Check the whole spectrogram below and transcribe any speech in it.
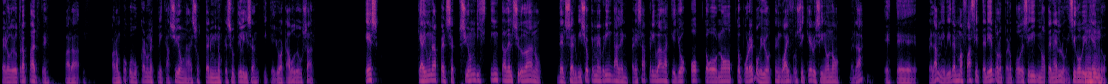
pero de otra parte, para, para un poco buscar una explicación a esos términos que se utilizan y que yo acabo de usar, es que hay una percepción distinta del ciudadano del servicio que me brinda la empresa privada que yo opto o no opto por él, porque yo tengo iPhone si quiero y si no, no, ¿verdad? Este, ¿verdad? Mi vida es más fácil teniéndolo, pero puedo decidir no tenerlo y sigo viviendo.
